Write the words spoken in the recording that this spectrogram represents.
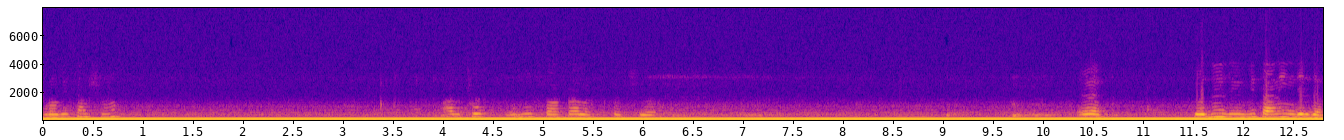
vurabilsem şunu çalışıyor. Evet. Gördüğünüz gibi bir tane indirdim.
